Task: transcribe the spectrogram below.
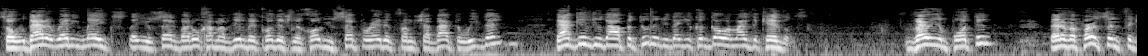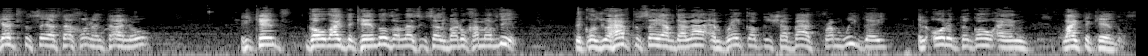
so that already makes that you said Baruch Hamavdil Bekodesh Lechol, you separated from Shabbat to weekday. That gives you the opportunity that you could go and light the candles. Very important that if a person forgets to say Atah Honantanu, he can't go light the candles unless he says Baruch Hamavdil. Because you have to say Avdalah and break up the Shabbat from weekday in order to go and light the candles.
